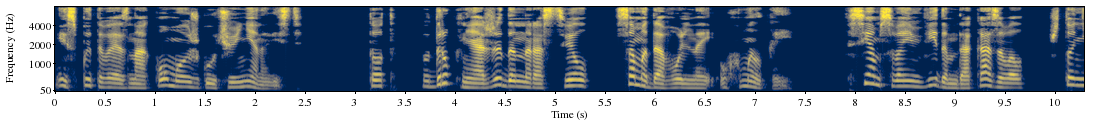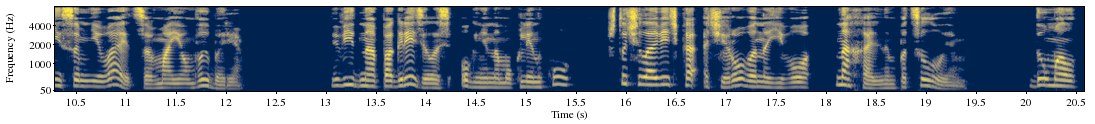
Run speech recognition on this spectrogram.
испытывая знакомую жгучую ненависть. Тот вдруг неожиданно расцвел самодовольной ухмылкой. Всем своим видом доказывал, что не сомневается в моем выборе. Видно, погрезилась огненному клинку, что человечка очарована его нахальным поцелуем. Думал,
